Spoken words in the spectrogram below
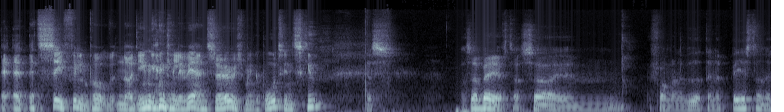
at, at, at se film på, når de ikke engang kan levere en service, man kan bruge til en skid? Yes. Og så bagefter, så øh, får man at vide, at den er based on a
